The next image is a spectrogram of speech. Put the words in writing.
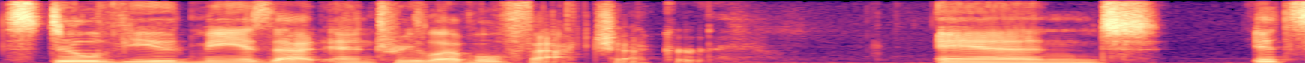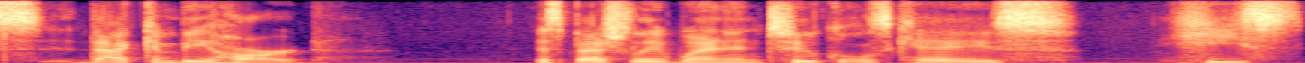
still viewed me as that entry level fact checker. And it's that can be hard, especially when in Tuchel's case, he's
